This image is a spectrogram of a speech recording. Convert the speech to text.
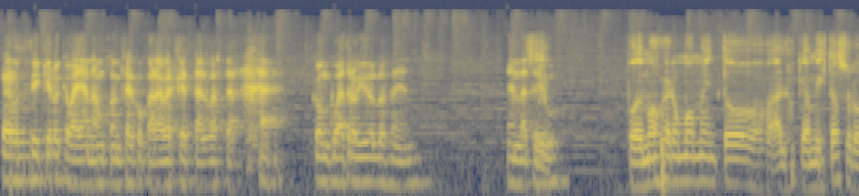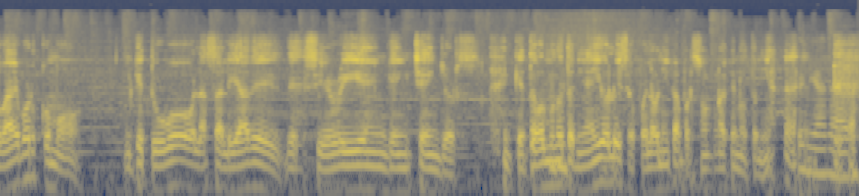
Pero sí quiero que vayan a un consejo para ver qué tal va a estar con cuatro ídolos en, en la tribu. Podemos ver un momento a los que han visto Survivor como el que tuvo la salida de, de Siri en Game Changers, que todo el mundo tenía ídolo y se fue la única persona que no tenía. Tenía nada.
